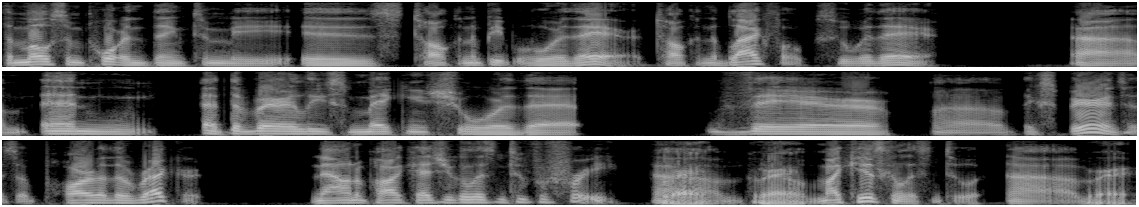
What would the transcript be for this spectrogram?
the most important thing to me is talking to people who were there, talking to black folks who were there. Um, and at the very least, making sure that their uh, experience is a part of the record. Now in a podcast you can listen to for free. Right, um, right. You know, my kids can listen to it. Um, right.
